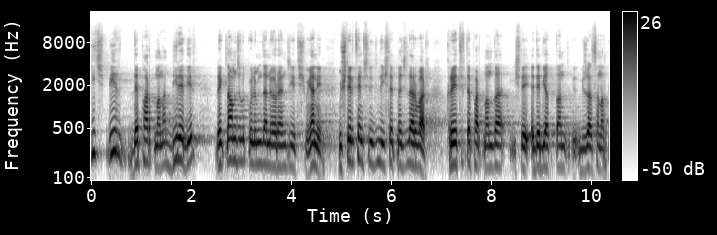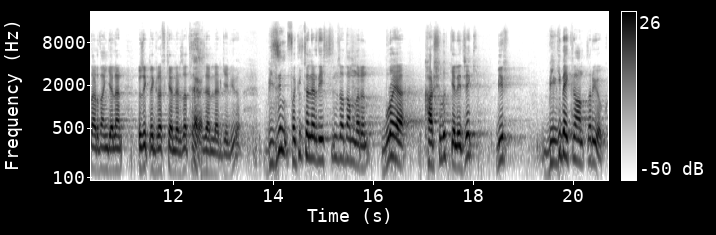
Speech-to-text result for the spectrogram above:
hiçbir departmana birebir reklamcılık bölümünden öğrenci yetişmiyor. Yani müşteri temsilciliğinde işletmeciler var. Kreatif departmanda işte edebiyattan, güzel sanatlardan gelen özellikle grafikerler, zaten Evet. çizerler geliyor. Bizim fakültelerde yetiştirdiğimiz adamların buraya karşılık gelecek bir bilgi backgroundları yok.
